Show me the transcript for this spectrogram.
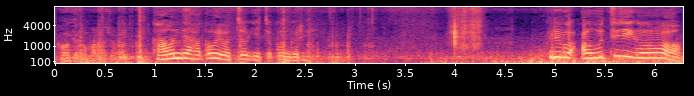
가운데 그만하죠. 가운데 하고 이쪽이 조금 그래. 그리고 아우트리거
